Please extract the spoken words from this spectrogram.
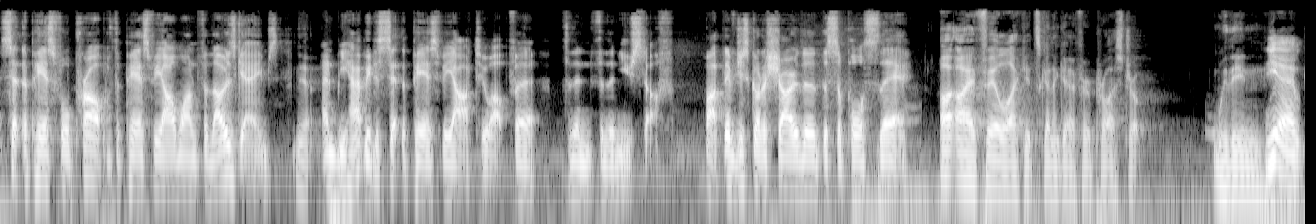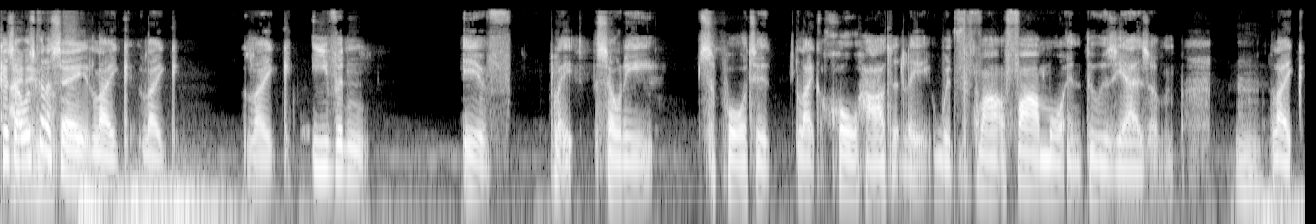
set the PS4 Pro up with the PSVR one for those games, Yeah. and be happy to set the PSVR two up for for the for the new stuff. But they've just got to show the the support's there. I, I feel like it's going to go for a price drop within. Yeah, because I was gonna say like like like even if play Sony supported like wholeheartedly with far far more enthusiasm, Mm. like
